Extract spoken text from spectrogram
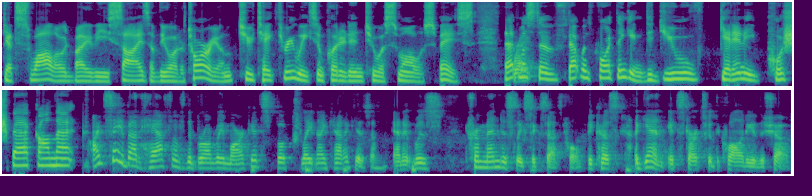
get swallowed by the size of the auditorium to take three weeks and put it into a smaller space. That Right. must have that was forward-thinking. Did you get any pushback on that? I'd say about half of the Broadway markets booked Late Night Catechism, and it was tremendously successful because, again, it starts with the quality of the show,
